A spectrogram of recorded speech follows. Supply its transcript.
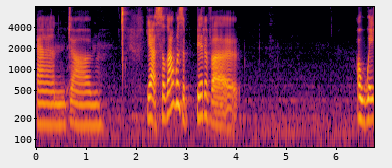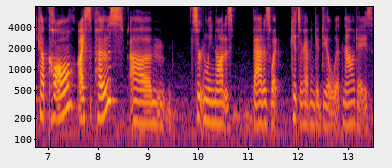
And um, yeah, so that was a bit of a a wake up call, I suppose. Um, certainly not as bad as what kids are having to deal with nowadays.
